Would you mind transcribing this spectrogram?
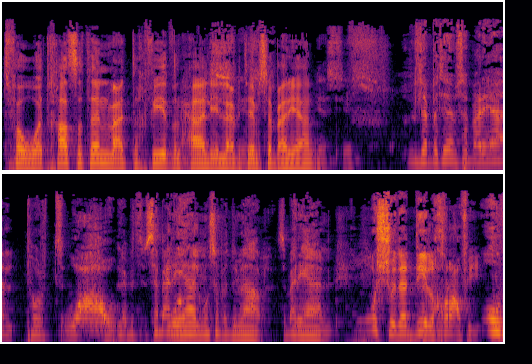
تفوت خاصة مع التخفيض الحالي اللعبتين ب 7 ريال. yes yes لعبتين ب 7 ريال. Portal. wow. لعبة 7 ريال مو 7 دولار 7 ريال. وشو ذا ال deal الخرافي؟ أوف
